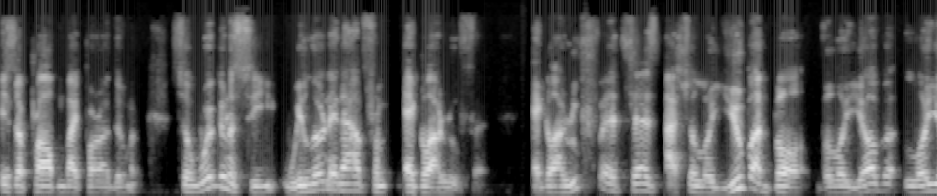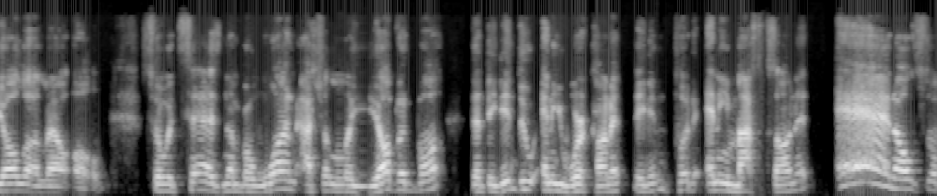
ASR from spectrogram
is a problem by paraduma? So we're going to see, we learn it out from Egla Rufa. Egla Rufa, it says, So it says, number one, that they didn't do any work on it, they didn't put any masks on it, and also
